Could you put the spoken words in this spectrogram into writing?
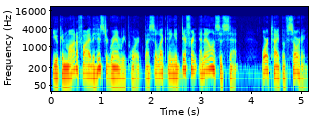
You can modify the histogram report by selecting a different analysis set or type of sorting.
